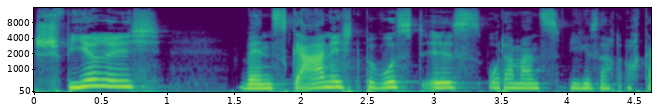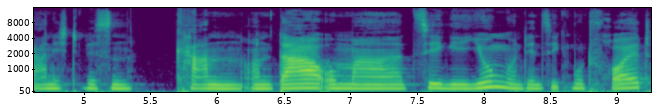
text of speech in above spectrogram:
schwierig, wenn es gar nicht bewusst ist oder man es, wie gesagt, auch gar nicht wissen kann. Und da, um mal C.G. Jung und den Sigmund Freud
